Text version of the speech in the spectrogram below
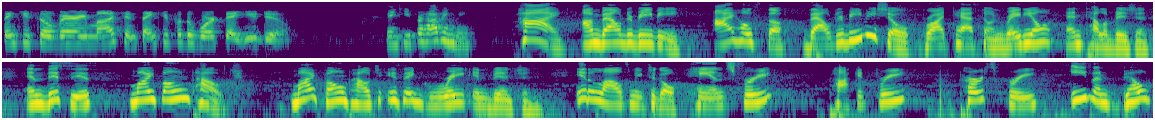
Thank you so very much, and thank you for the work that you do. Thank you for having me. Hi, I'm Valder Beebe. I host the Valder Beebe Show, broadcast on radio and television. And this is my phone pouch. My phone pouch is a great invention. It allows me to go hands free, pocket free, purse free, even belt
